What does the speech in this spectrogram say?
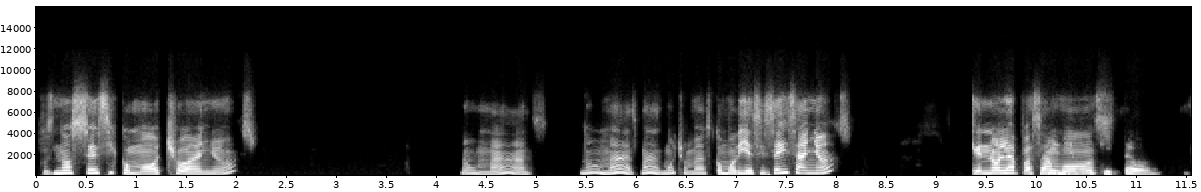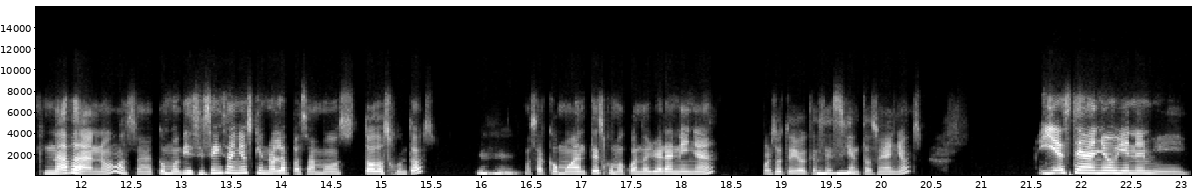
Pues no sé si como ocho años. No más, no más, más, mucho más, como 16 años que no la pasamos. poquito nada, ¿no? O sea, como 16 años que no la pasamos todos juntos. O sea, como antes, como cuando yo era niña, por eso te digo que hace cientos de años. Y este año viene mi,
